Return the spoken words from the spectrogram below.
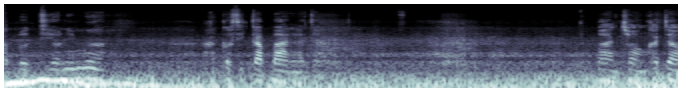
ับรถเที่ยวในเมืองก็สิกลับบ้านแล้วจ้ะานช่องเขาเจ้า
